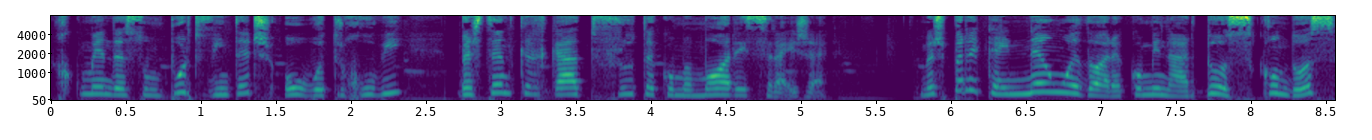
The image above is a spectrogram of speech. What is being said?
recomenda-se um Porto Vintage ou outro Ruby, bastante carregado de fruta como amora e cereja. Mas para quem não adora combinar doce com doce,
